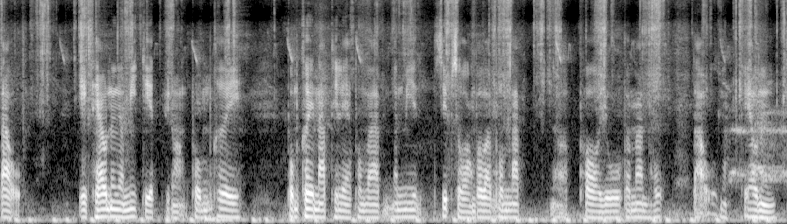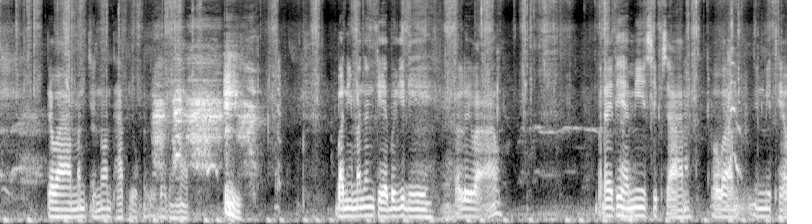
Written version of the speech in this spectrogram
เต่า อีกแถวหนึ่งมีเจ็ดพี่น้อง ผมเคย ผมเคยนับทีแรกผมว่ามันมีสิบสองเพราะว่าผมนับพออยู่ประมาณหก เต่านะแถวหนึ่งแต่ว่ามันสินอนทับอยู่ก็เลยบ่ได้นับบัดนี้มันสังเกตเบิ่งอีดีก็เลยว่าเอ้าบัไดที่มีสิบสามเพราะว่ามันมีแถว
